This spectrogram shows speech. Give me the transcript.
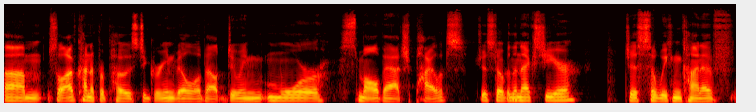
Um, so I've kind of proposed to Greenville about doing more small batch pilots just over the next year, just so we can kind of,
